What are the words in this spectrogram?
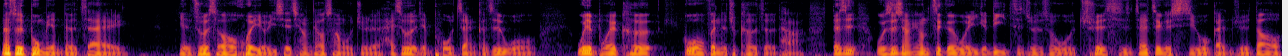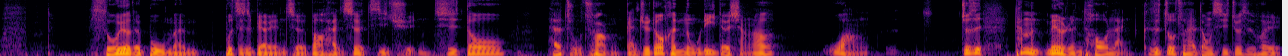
那所以不免的在演出的时候会有一些腔调上，我觉得还是会有点破绽。可是我我也不会苛过分的去苛责他，但是我是想用这个为一个例子，就是说我确实在这个戏，我感觉到所有的部门。不只是表演者，包含设计群，其实都还有主创，感觉都很努力的想要往，就是他们没有人偷懒，可是做出来的东西就是会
